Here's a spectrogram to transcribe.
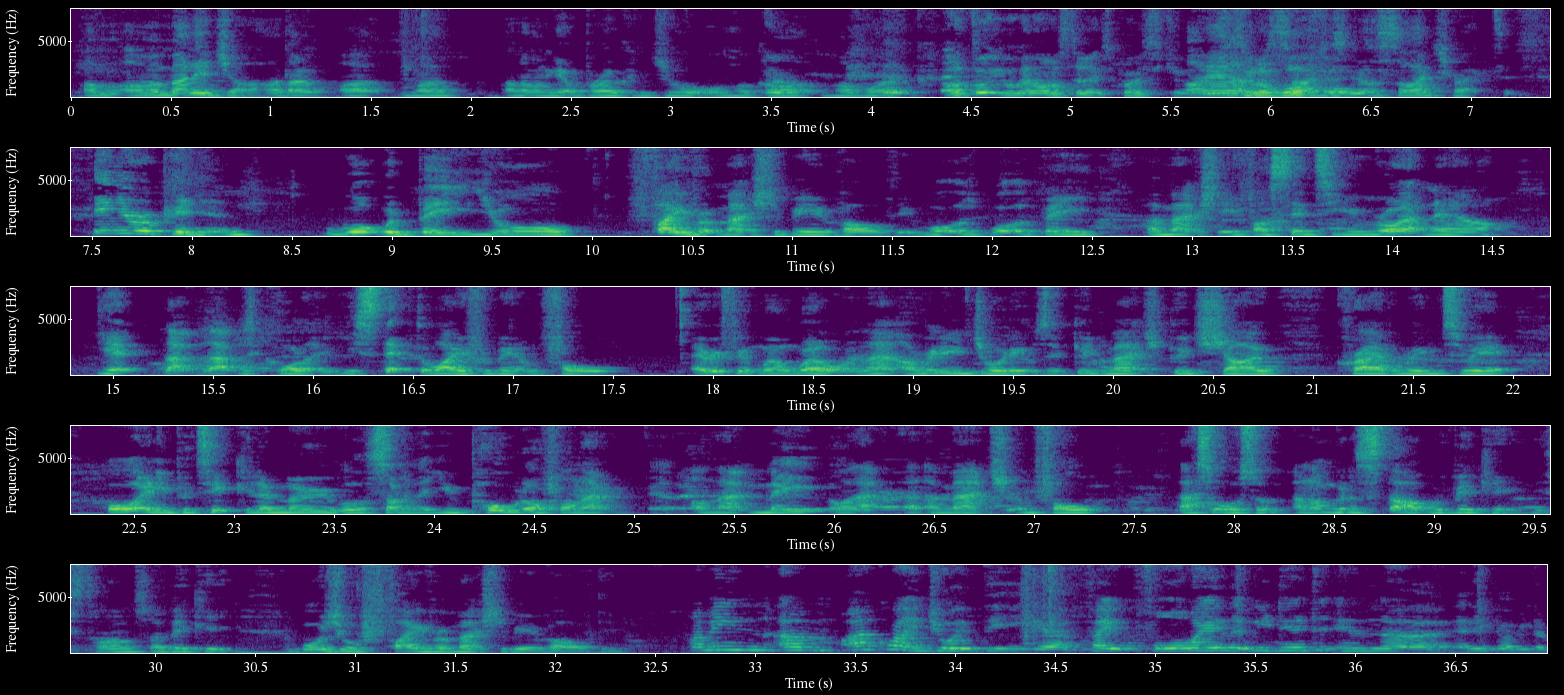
I'm, I'm a manager. I don't I, my, I don't want to get a broken jaw. I can't, I can't work. I thought you were going to ask the next question. I am. to So I just got sidetracked. In your opinion, what would be your favourite match to be involved in? What would, what would be a match that if I said to you right now, yeah, that, that was quality. You stepped away from it and thought everything went well on that. I really enjoyed it. It was a good match, good show. Crowd were into it. Or any particular move or something that you pulled off on that on that meet or that, that match and thought that's awesome. And I'm going to start with Vicky this time. So Vicky, what was your favourite match to be involved in? I mean, um, I quite enjoyed the uh, Fatal Four Way that we did in uh,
